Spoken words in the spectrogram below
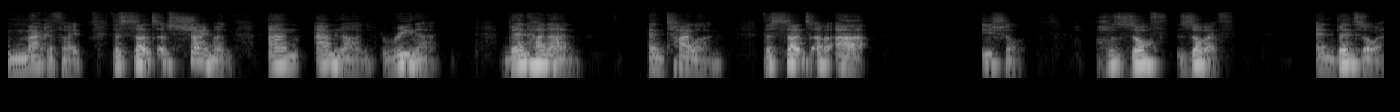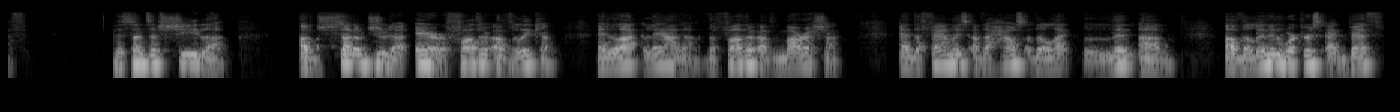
Makathite. The sons of Shimon, and Amnon, Rena, Ben Hanan, and Tylon. The sons of uh, Ishel, Hozoth, Zoeth, and Benzoeth. The sons of Shelah, of son of Judah, heir, father of Velika, and La- Leada, the father of Maresha, and the families of the house of the lin, um, of the linen workers at Beth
